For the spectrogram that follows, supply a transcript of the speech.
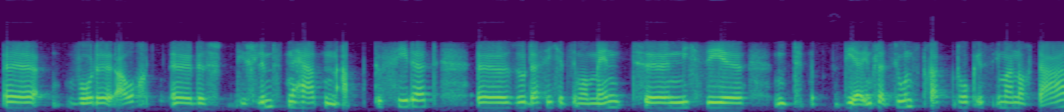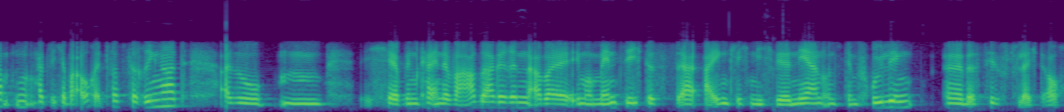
äh, wurde auch äh, das, die schlimmsten Härten ab abgefedert, äh, so dass ich jetzt im Moment äh, nicht sehe, und der Inflationsdruck ist immer noch da, hat sich aber auch etwas verringert. Also mm, ich bin keine Wahrsagerin, aber im Moment sehe ich das eigentlich nicht. Wir nähern uns dem Frühling äh, das hilft vielleicht auch.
